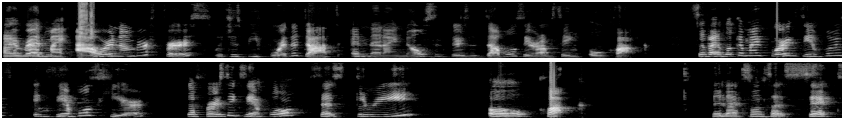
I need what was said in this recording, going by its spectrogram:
I read my hour number first, which is before the dots, and then I know since there's a double zero, I'm saying o'clock. So if I look at my four examples, examples here, the first example says 3 o'clock. The next one says 6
